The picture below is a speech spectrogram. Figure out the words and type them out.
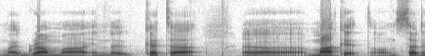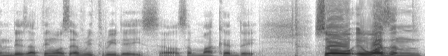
my grandma in the Keta uh, market on certain days. I think it was every three days. Uh, it was a market day. So it wasn't,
